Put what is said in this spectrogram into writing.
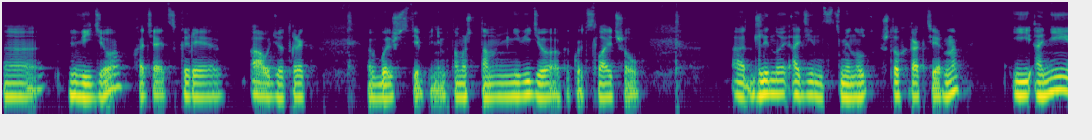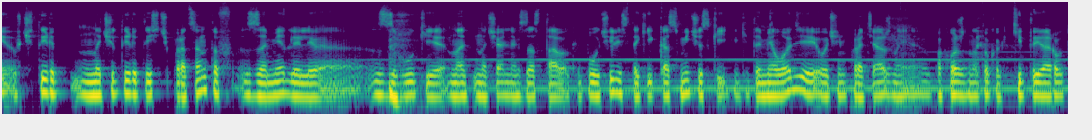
э, видео, хотя это скорее аудиотрек в большей степени, потому что там не видео, а какой-то слайд-шоу, э, длиной 11 минут, что характерно. И они в 4, на 4000% замедлили э, звуки на- начальных заставок. И получились такие космические какие-то мелодии, очень протяжные, похожи на то, как киты орут.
